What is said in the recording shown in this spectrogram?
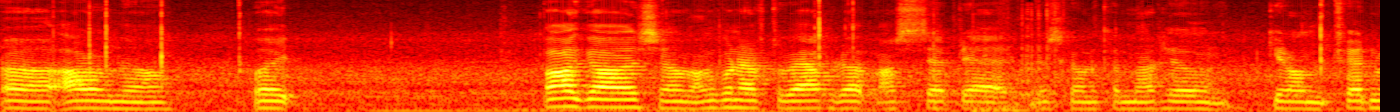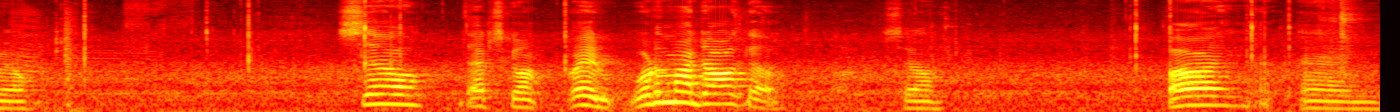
their Uh, I don't know, but bye guys. Um, I'm gonna have to wrap it up. My stepdad is gonna come out here and get on the treadmill. So that's going. Wait, where did my dog go? So bye and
